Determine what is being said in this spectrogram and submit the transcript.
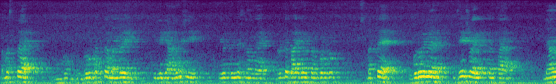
ಸಮಸ್ತ ಗುರುಭಕ್ತ ಮಂಡಳಿ ಇಲ್ಲಿಗೆ ಆಗಮಿಸಿ ಇವತ್ತಿನ ದಿವಸ ನಮಗೆ ದೊಡ್ಡ ಭಾಗ್ಯವನ್ನು ತಂದುಕೊಟ್ಟು ಮತ್ತು ಗುರುವಿನ ವಿಶೇಷವಾಗಿರ್ತಕ್ಕಂಥ ಜ್ಞಾನ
